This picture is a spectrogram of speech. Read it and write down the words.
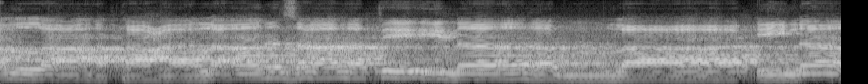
আল্লাহ তালার জাতি নাম ইলা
